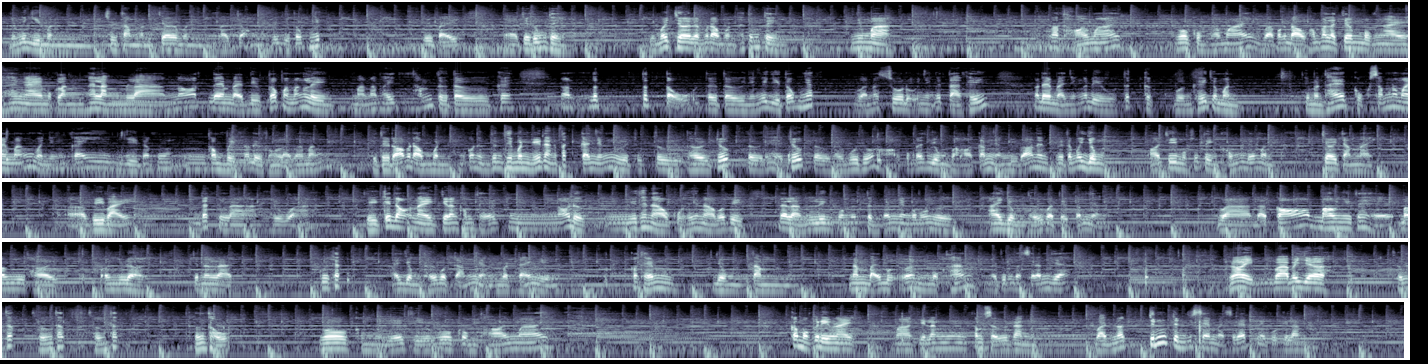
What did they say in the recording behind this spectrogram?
những cái gì mình sưu tầm mình chơi mình phải chọn những cái gì tốt nhất. Vì vậy uh, chơi tốn tiền. Thì mới chơi là bắt đầu mình thấy tốn tiền. Nhưng mà nó thoải mái, vô cùng thoải mái. Và bắt đầu không phải là chơi một ngày, hai ngày, một lần, hai lần là nó đem lại điều tốt may mắn liền, mà nó phải thấm từ từ cái, nó tích tích tụ từ từ những cái gì tốt nhất và nó xua đuổi những cái tà khí. Nó đem lại những cái điều tích cực vượng khí cho mình. Thì mình thấy cuộc sống nó may mắn và những cái gì nó cũng, công việc nó đều thuận lợi may mắn thì từ đó bắt đầu mình cũng có niềm tin. Thì mình nghĩ rằng tất cả những người từ, từ thời trước từ thế hệ trước từ thời vua chúa họ cũng đã dùng và họ cảm nhận điều đó. Nên người ta mới dùng họ chi một số tiền khủng để mình chơi chậm này. À, vì vậy rất là hiệu quả. Thì cái đoạn này kỳ đang không thể nói được như thế nào cụ thể thế nào bởi vì đây là liên quan đến từng cá nhân của mỗi người. Ai dùng thử và tự cảm nhận. Và đã có bao nhiêu thế hệ bao nhiêu thời bao nhiêu đời. Cho nên là quý khách hãy dùng thử và cảm nhận và trải nghiệm. Có thể dùng tầm năm bảy bữa một tháng là chúng ta sẽ đánh giá. Rồi và bây giờ thưởng thức thưởng thức thưởng thức hưởng thụ. Vô cùng dễ chịu vô cùng thoải mái. Có một cái điều này mà kỳ lăng tâm sự rằng và nó chính trên chiếc xe mercedes này của kỳ lăng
